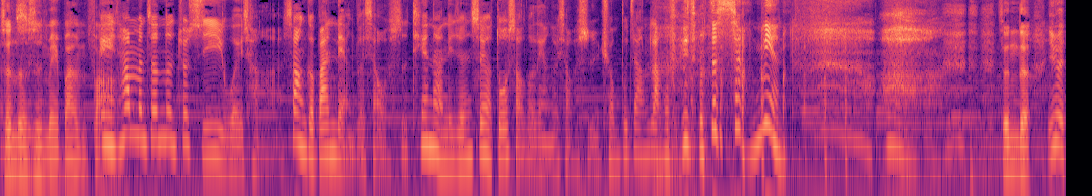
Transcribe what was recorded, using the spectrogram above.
真的是没办法。哎，他们真的就习以为常啊！上个班两个小时，天哪，你人生有多少个两个小时，全部这样浪费在这上面啊！真的，因为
